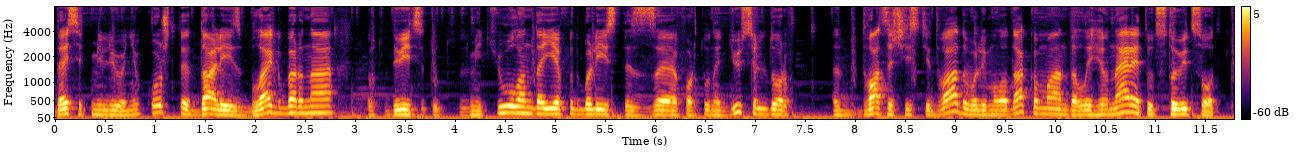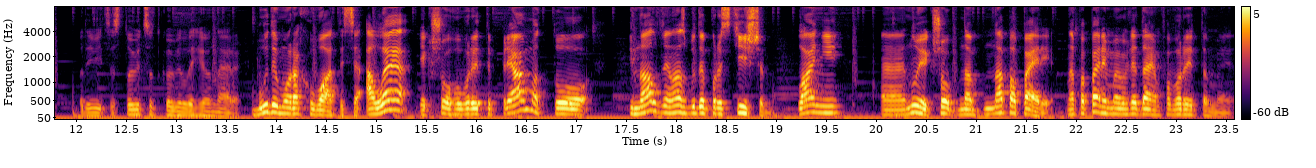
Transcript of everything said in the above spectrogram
10 мільйонів коштує. Далі із Блекберна. Тобто, дивіться, тут з Мітюланда є футболісти з Фортуни Дюссельдорф. 26,2, доволі молода команда. Легіонери тут 100%. Подивіться, 100% легіонери. Будемо рахуватися. Але якщо говорити прямо, то фінал для нас буде простішим. В плані, е, ну, якщо на, на папері. На папері ми виглядаємо фаворитами.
